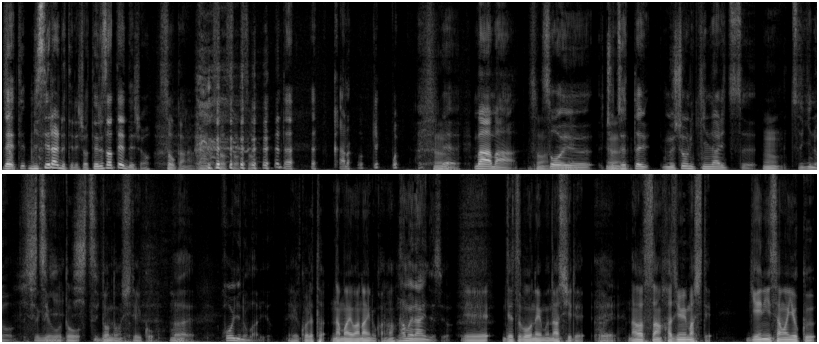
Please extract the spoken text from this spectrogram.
でて見せられてるでしょ？テレサテンでしょ？そうかな、うんそうそうそう、カラオケっぽい、うん。ええまあまあそそうう,、なんだね。いうちょうん。絶対無償に気になりつつうん、次の質疑どんどんしていこう、うん。はい、こういうのもあるよえーこれた名前はないのかな、名前ないんですよ。えー絶望ネームなしで、えーはい。長田さんはじめまして芸人さんはよく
